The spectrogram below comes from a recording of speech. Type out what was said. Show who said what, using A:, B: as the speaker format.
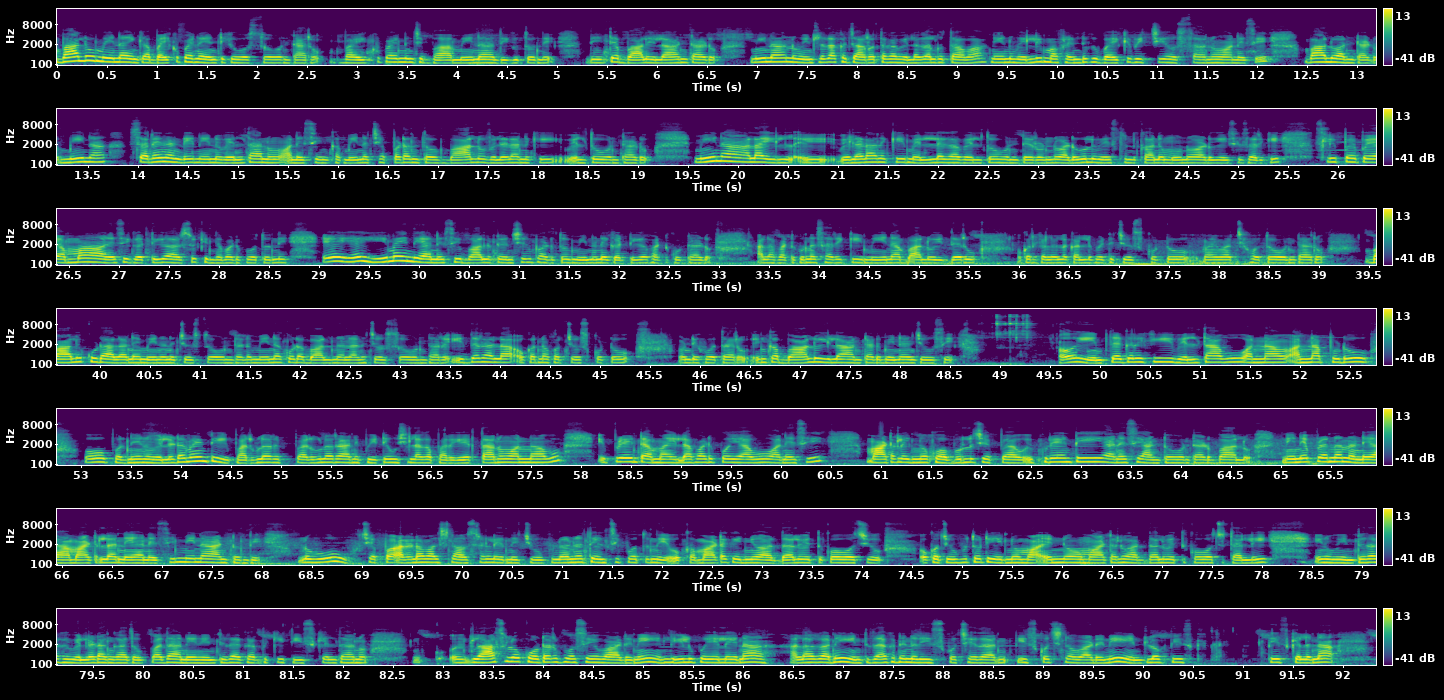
A: బాలు మీనా ఇంకా బైక్ పైన ఇంటికి వస్తూ ఉంటారు. బైక్ పై నుంచి బా మీనా దిగుతుంది. దిగితే బాలు ఇలా అంటాడు మీనా నువ్వు ఇంట్లో దాకా జాగ్రత్తగా వెళ్ళగలుగుతావా? నేను వెళ్ళి మా ఫ్రెండ్కి బైక్ ఇచ్చి వస్తాను అనేసి బాలు అంటాడు. మీనా సరేనండి నేను వెళ్తాను అనేసి ఇంకా మీనా చెప్పడంతో బాలు వెళ్ళడానికి వెళ్తూ ఉంటాడు. మీనా అలా వెళ్ళడానికి మెల్లగా వెళ్తూ ఉంటే రెండు అడుగులు వేస్తుంది. కానీ మూడో అడుగు వేసేసరికి స్లిప్ అయిపోయి అమ్మా అనేసి గట్టిగా అరుసు కింద పడిపోతుంది. ఏ ఏ ఏమైంది అనేసి బాలు టెన్షన్ పడుతూ మీనని గట్టిగా పట్టుకుంటాడు. అలా పట్టుకున్నసరికి మీనా బాలు ఇద్దరు ఒకరి కళ్ళలో కళ్ళు పెట్టి చూసుకుంటూ మైమర్చిపోతూ ఉంటారు. బాలు కూడా అలానే మీనని చూస్తూ ఉంటాడు. మీన కూడా బాలుని అలానే చూస్తూ ఉంటారు. ఇద్దరు అలా ఒకరినొకరు చూసుకుంటూ ఉండిపోతారు. ఇంకా బాలు ఇలా అంటాడు మీనని చూసి. ఓ ఇంటి దగ్గరికి వెళ్తావు అన్నా అన్నప్పుడు ఓ నేను వెళ్ళడం ఏంటి పరుగుల పరుగుల రాని పీటీ ఉషిలాగా పరిగెడతాను అన్నావు. ఇప్పుడేంటి అమ్మ ఇలా పడిపోయావు అనేసి మాటలు ఎన్నో కబుర్లు చెప్పావు. ఇప్పుడేంటి అనేసి అంటూ ఉంటాడు బాలు. నేనెప్పుడన్నానండి ఆ మాటలన్నీ అనేసి మీనా అంటుంది. నువ్వు చెప్ప అనవలసిన అవసరం లేదు. నీ చూపులోనే తెలిసిపోతుంది. ఒక మాటకి ఎన్నో అర్థాలు వెతుకోవచ్చు ఒక చూపుతోటి ఎన్నో మా ఎన్నో మాటలు అర్థాలు వెతుకోవచ్చు తల్లి నువ్వు ఇంటి దాకా వెళ్ళ వెళ్ళడం కాదు. పద నేను ఇంటి దగ్గరికి తీసుకెళ్తాను. గ్లాసులో కోటర్ పోసే వాడిని నీళ్ళు పోయలేనా? అలాగని ఇంటి దాకా నిన్ను తీసుకొచ్చేదాన్ని తీసుకొచ్చిన వాడిని ఇంట్లోకి తీసుకు తీసుకెళ్ళినా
